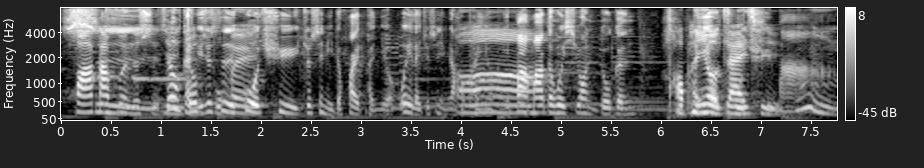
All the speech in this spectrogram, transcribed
花大部分的时间，是那种感觉就是会过去就是你的坏朋友，未来就是你的好朋友。哦你爸妈都会希望你多跟好朋友在一起出去嘛。嗯，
